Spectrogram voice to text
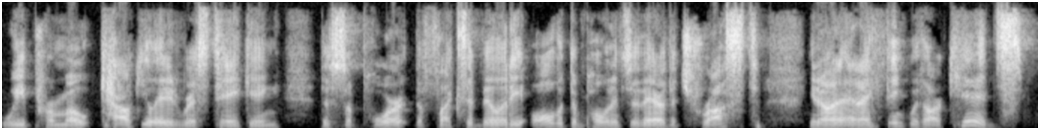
We promote calculated risk taking, the support, the flexibility, all the components are there, the trust, you know, and I think with our kids,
